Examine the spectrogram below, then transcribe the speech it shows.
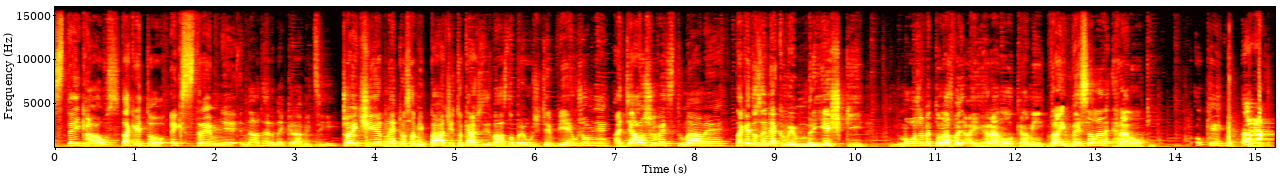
steakhouse, takéto extrémne nádherné krabici. Čo je čierne, to sa mi páči, to každý z vás dobre určite vie už o mne. A ďalšiu vec tu máme, takéto zemiakové mriežky. Môžeme to nazvať aj hranolkami. Vraj veselé hranolky. OK. Ah!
